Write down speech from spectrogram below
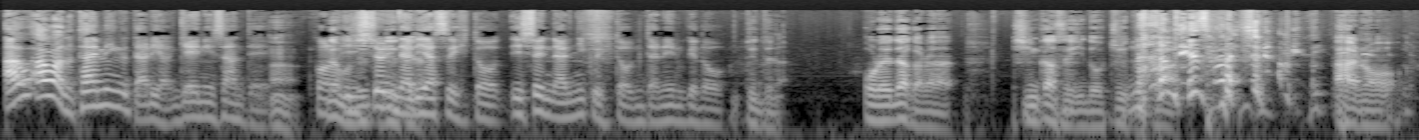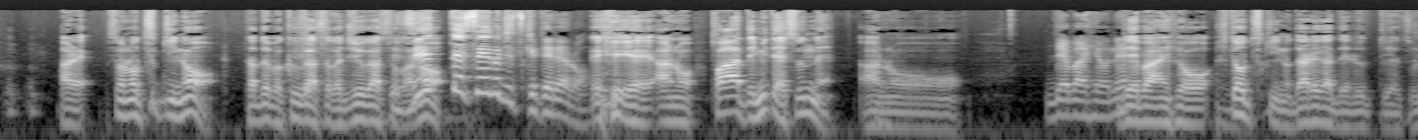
あ、会う、会わのタイミングってあるやん、芸人さんって。うんこの、一緒になりやすい人、一緒になりにくい人みたいないるけど。出てない。俺、だから、新幹線移動中となかんで、それ調べんあの、あれ、その月の、例えば9月とか10月とかの絶、対正の字つけてるやろ。いやいや、あの、パーって見たりすんねん。あの、出番表ね。出番表、一月の誰が出るっていうやつ流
